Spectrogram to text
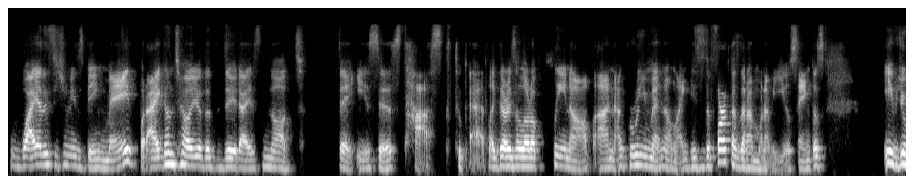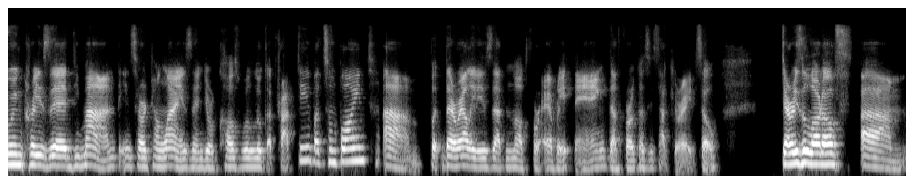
why a decision is being made. But I can tell you that the data is not the easiest task to get. Like there is a lot of cleanup and agreement on like, this is the forecast that I'm gonna be using. Because if you increase the demand in certain lines, then your cost will look attractive at some point. Um, but the reality is that not for everything that forecast is accurate. So there is a lot of um,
